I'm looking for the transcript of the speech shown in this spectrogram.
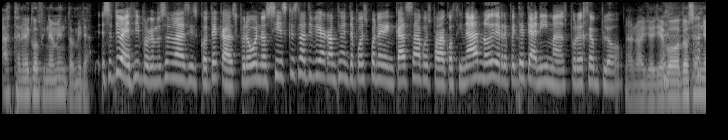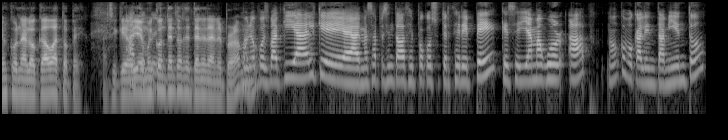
hasta en el confinamiento, mira. Eso te iba a decir, porque no son en las discotecas. Pero bueno, sí, es que es la típica canción que te puedes poner en casa pues para cocinar, ¿no? Y de repente te animas, por ejemplo. No, no, yo llevo dos años con Alocao a tope. Así que, A oye, muy contentos de tenerla en el programa. Bueno, ¿no? pues Bad Gyal, que además ha presentado hace poco su tercer EP, que se llama World Up, ¿no? Como calentamiento.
